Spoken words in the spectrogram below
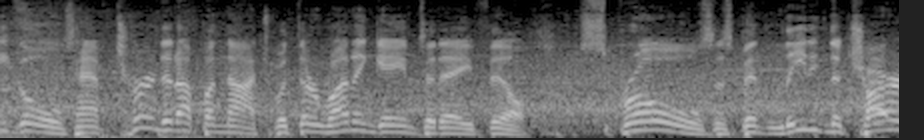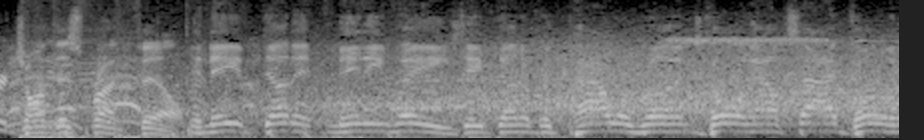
Eagles have turned it up a notch with their running game today, Phil. Sproles has been leading the charge on this front, Phil. And they've done it many ways. They've done it with power runs, going outside, going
